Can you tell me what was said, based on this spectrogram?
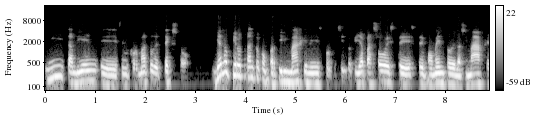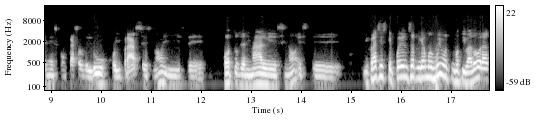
y también en formato de texto ya no quiero tanto compartir imágenes porque siento que ya pasó este, este momento de las imágenes con casos de lujo y frases, ¿no? Y este, fotos de animales, ¿no? Este, y frases que pueden ser, digamos, muy motivadoras,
